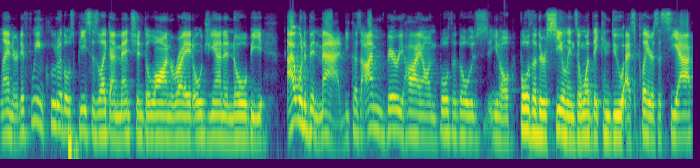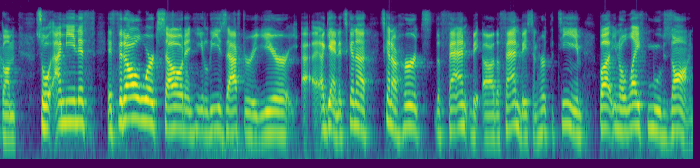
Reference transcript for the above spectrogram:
Leonard. If we included those pieces, like I mentioned, DeLon Wright, OG Anunoby, I would have been mad because I'm very high on both of those, you know, both of their ceilings and what they can do as players, a Siakam. So I mean, if if it all works out and he leaves after a year, again, it's gonna it's gonna hurt the fan uh, the fan base and hurt the team. But you know, life moves on.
